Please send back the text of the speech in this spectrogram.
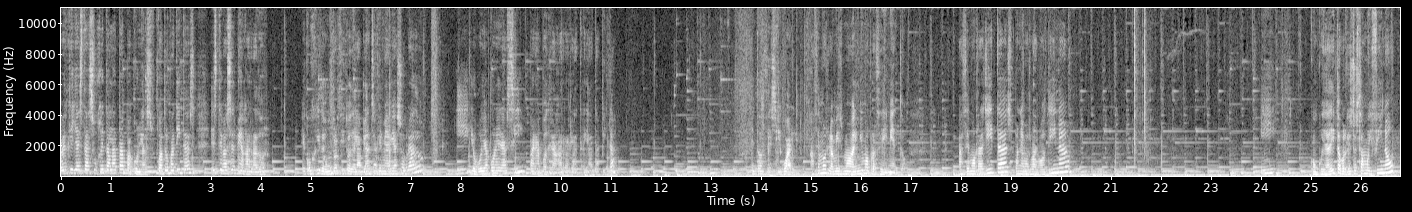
una vez que ya está sujeta la tapa con las cuatro patitas, este va a ser mi agarrador. He cogido un trocito de la plancha que me había sobrado y lo voy a poner así para poder agarrar la, la tapita. Entonces, igual, hacemos lo mismo, el mismo procedimiento. Hacemos rayitas, ponemos barbotina y con cuidadito porque esto está muy fino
